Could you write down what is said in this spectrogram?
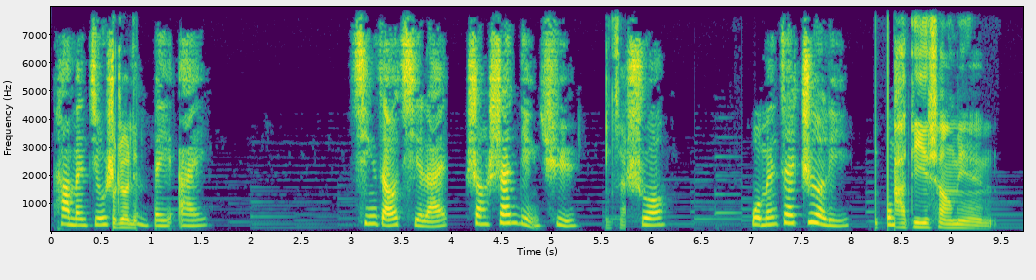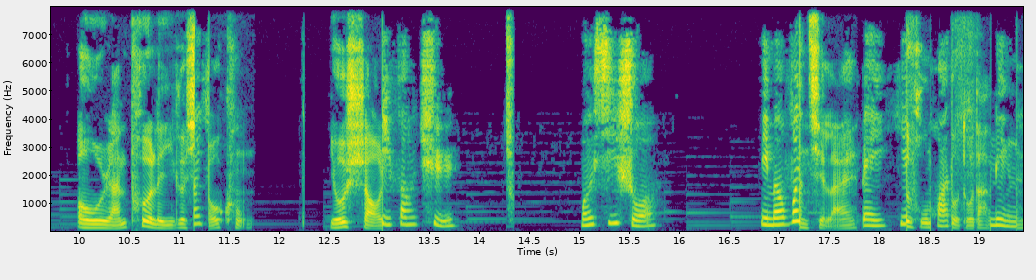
他们就是更悲哀。清早起来上山顶去，说：“我们在这里，大地上面。”偶然破了一个小孔，有少地方去。摩西说：“你们问起来，被耶和华有多大令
